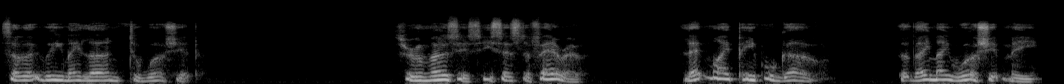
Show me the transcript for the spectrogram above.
so that we may learn to worship. Through Moses, he says to Pharaoh, Let my people go, that they may worship me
